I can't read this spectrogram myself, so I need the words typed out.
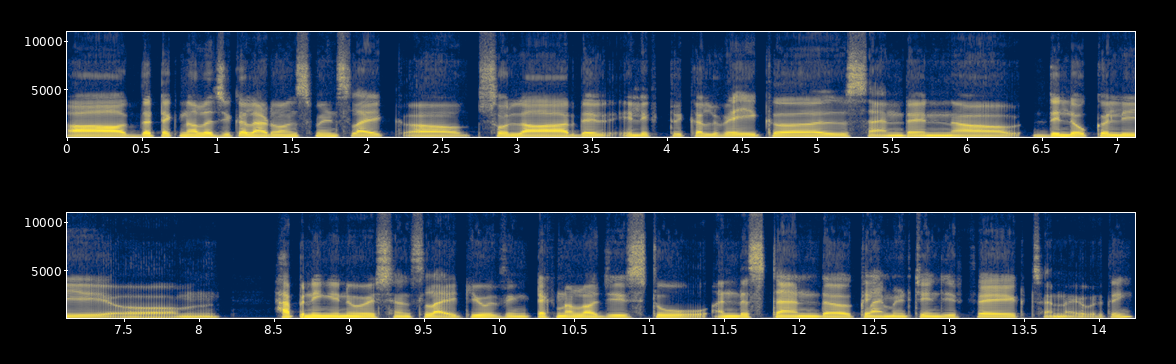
uh, the technological advancements like uh, solar, the electrical vehicles, and then uh, the locally um, happening innovations like using technologies to understand the climate change effects and everything.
